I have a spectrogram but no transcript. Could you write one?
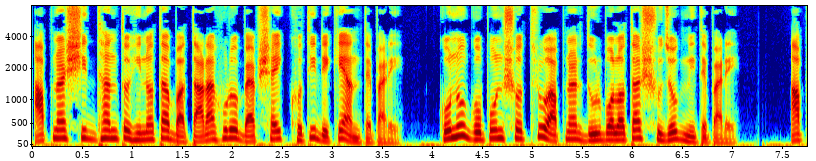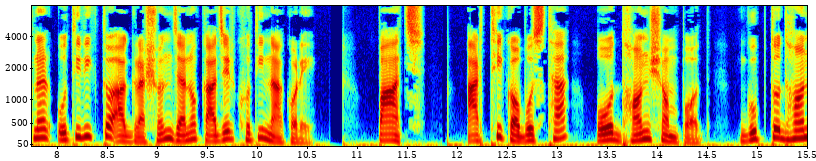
আপনার সিদ্ধান্তহীনতা বা তাড়াহুড়ো ব্যবসায়িক ক্ষতি ডেকে আনতে পারে। কোনো গোপন শত্রু আপনার দুর্বলতার সুযোগ নিতে পারে। আপনার অতিরিক্ত আগ্রাসন যেন কাজের ক্ষতি না করে। পাঁচ, আর্থিক অবস্থা ও ধন সম্পদ গুপ্তধন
